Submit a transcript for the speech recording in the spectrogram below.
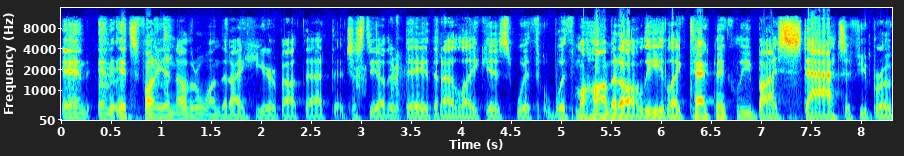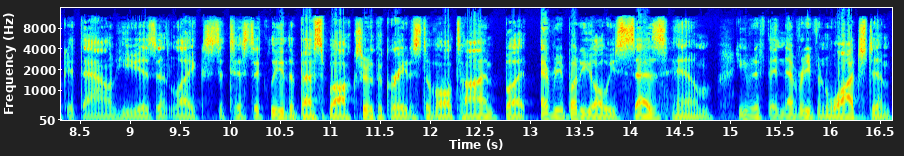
and and it's funny another one that i hear about that just the other day that i like is with with muhammad ali like technically by stats if you broke it down he isn't like statistically the best boxer the greatest of all time but everybody always says him even if they never even watched him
